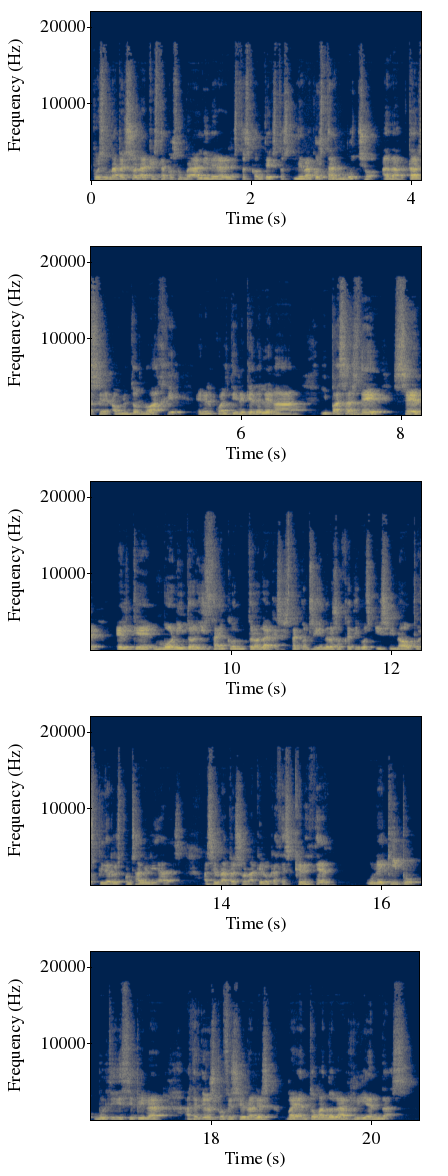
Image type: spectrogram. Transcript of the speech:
pues una persona que está acostumbrada a liderar en estos contextos le va a costar mucho adaptarse a un entorno ágil en el cual tiene que delegar y pasas de ser el que monitoriza y controla que se están consiguiendo los objetivos y si no, pues pide responsabilidades, a ser una persona que lo que hace es crecer un equipo multidisciplinar, hacer que los profesionales vayan tomando las riendas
